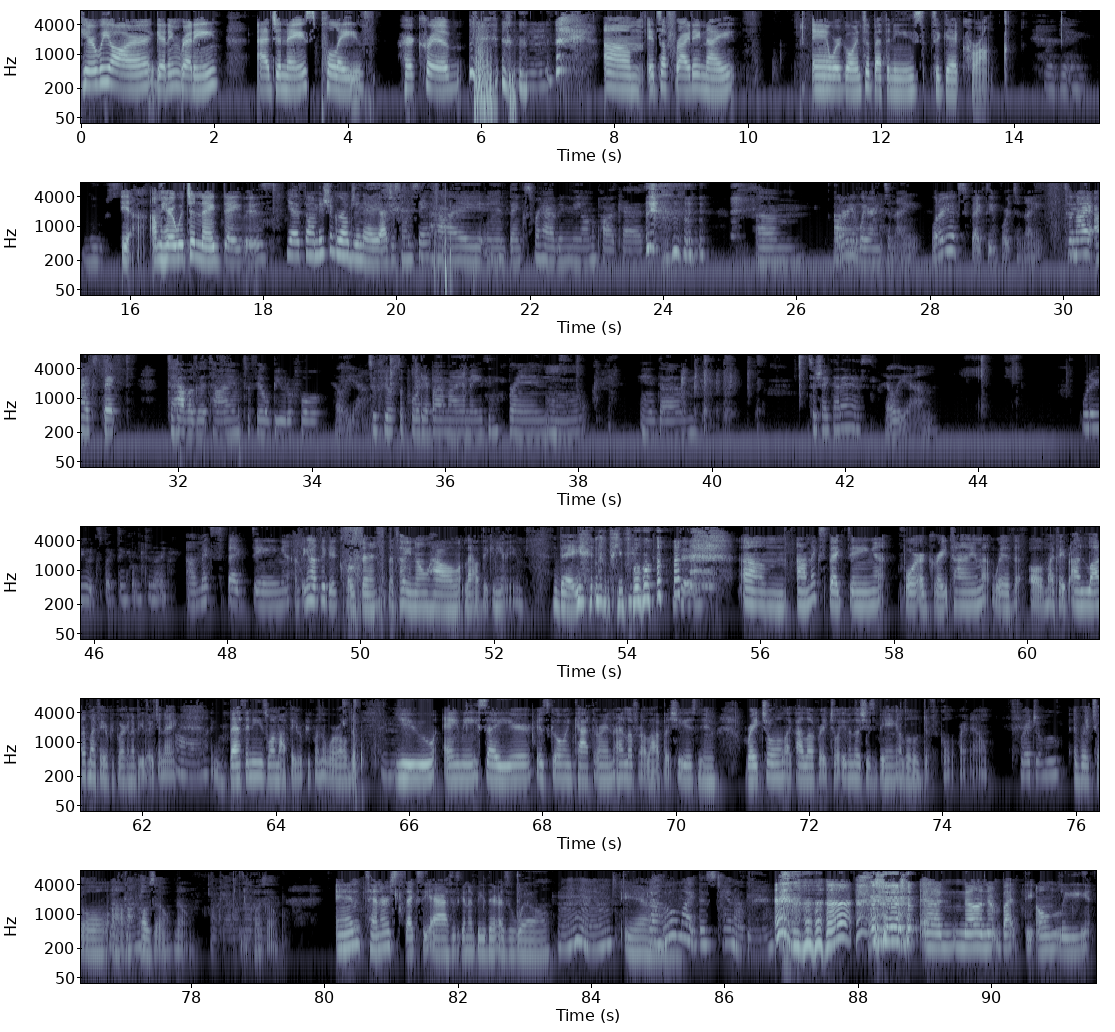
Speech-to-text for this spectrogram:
here we are getting ready at Janae's place, her crib. um, it's a Friday night, and we're going to Bethany's to get crunk. We're getting loose. Yeah, I'm here with Janae Davis. Yes, um, it's your girl Janae. I just want to say hi and thanks for having me on the podcast. um, What are you wearing tonight? What are you expecting for tonight? Tonight, I expect to have a good time, to feel beautiful, Hell yeah. to feel supported by my amazing friends, Mhm. and um, to shake that ass. Hell yeah. What are you expecting from tonight? I'm expecting. I think I have to get closer. That's how you know how loud they can hear you. They, the people. They. um, I'm expecting for a great time with all of my favorite. A lot of my favorite people are gonna be there, Janae. Bethany is one of my favorite people in the world. Mm-hmm. You, Amy, Sayer is going. Catherine, I love her a lot, but she is new. Rachel, like I love Rachel, even though she's being a little difficult right now. Rachel, who? Rachel um, Pozo, no, Okay, I don't know. Pozo. And Tanner's sexy ass is gonna be there as well. Mm. Yeah. Now, who might this Tanner be? and none but the only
